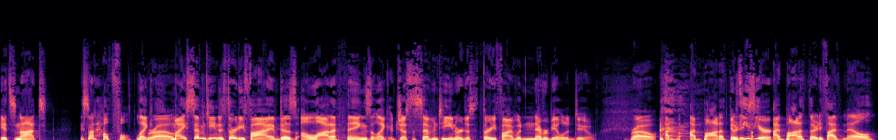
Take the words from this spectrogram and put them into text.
it's not it's not helpful. Like Bro. my 17 to 35 does a lot of things that like just a 17 or just 35 would never be able to do. Bro, I, I bought a 30 easier. I bought a 35 mil.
